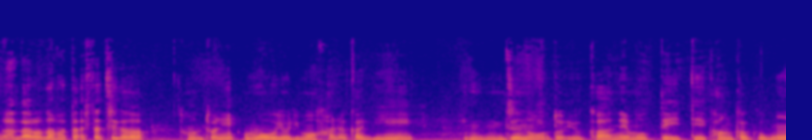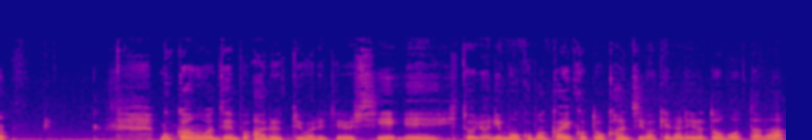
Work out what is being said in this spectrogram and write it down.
なんだろうな私たちが本当に思うよりもはるかに、頭脳というかね持っていて感覚も五感は全部あるって言われてるし、えー、人よりも細かいことを感じ分けられると思ったら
